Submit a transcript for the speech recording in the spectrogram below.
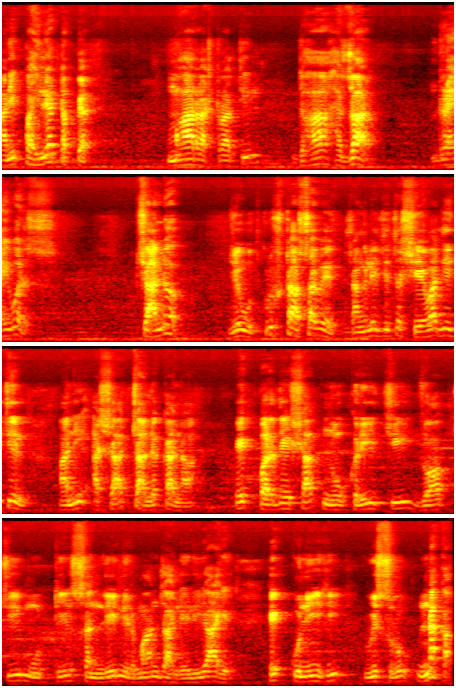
आणि पहिल्या टप्प्यात महाराष्ट्रातील दहा हजार ड्रायव्हर्स चालक जे उत्कृष्ट असावेत चांगले तिथं सेवा देतील आणि अशा चालकांना एक परदेशात नोकरीची जॉबची मोठी संधी निर्माण झालेली आहे. हे कुणीही विसरू नका.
